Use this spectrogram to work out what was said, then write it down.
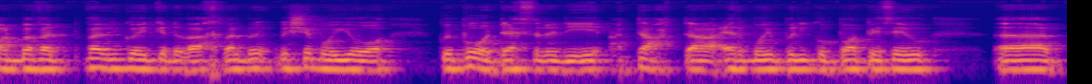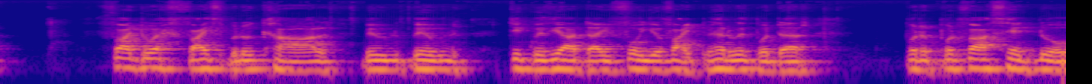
ond mae fel, fel i'n gweud gyda fach, fel mae eisiau mwy o gwybodaeth yn ni a data er mwyn bod ni'n gwybod beth yw uh, faint o effaith maen nhw'n cael mewn, mewn digwyddiadau fwy o faint, oherwydd bod, ar, bod, bod fath hyn o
